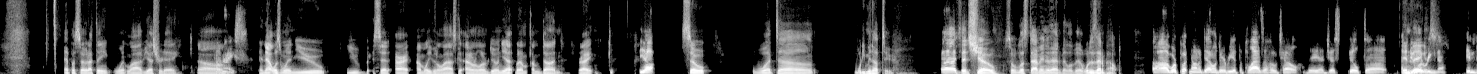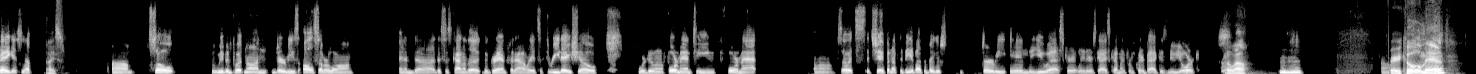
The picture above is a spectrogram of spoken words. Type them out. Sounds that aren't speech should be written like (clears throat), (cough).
episode, I think, went live yesterday, oh, um, nice. and that was when you you said, "All right, I'm leaving Alaska. I don't know what I'm doing yet, but I'm I'm done." Right. Yeah. So, what uh, what have you been up to? Uh, You said show, so let's dive into that a little bit. What is that about? Uh, we're putting on a demo derby at the Plaza Hotel. They had just built uh, a In new Vegas. arena in Vegas. Yep. Nice. Um, so we've been putting on derbies all summer long, and uh, this is kind of the the grand finale. It's a three day show. We're doing a four man team format. Um, so it's it's shaping up to be about the biggest derby in the U.S. currently. There's guys coming from clear back as New York. Oh wow. Mm-hmm. Very cool, man.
